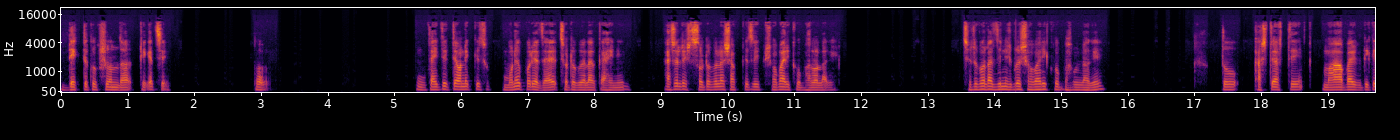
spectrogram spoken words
দেখতে খুব সুন্দর, ঠিক আছে? তো যাইতে অনেক কিছু মনে পড়ে যায় ছোটবেলার কাহিনী। আসলে ছোটবেলার সবকিছু সবারই খুব ভালো লাগে। ছোটবেলার জিনিসগুলো সবারই খুব ভালো লাগে। তো আস্তে আস্তে মা বাড়ির দিকে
